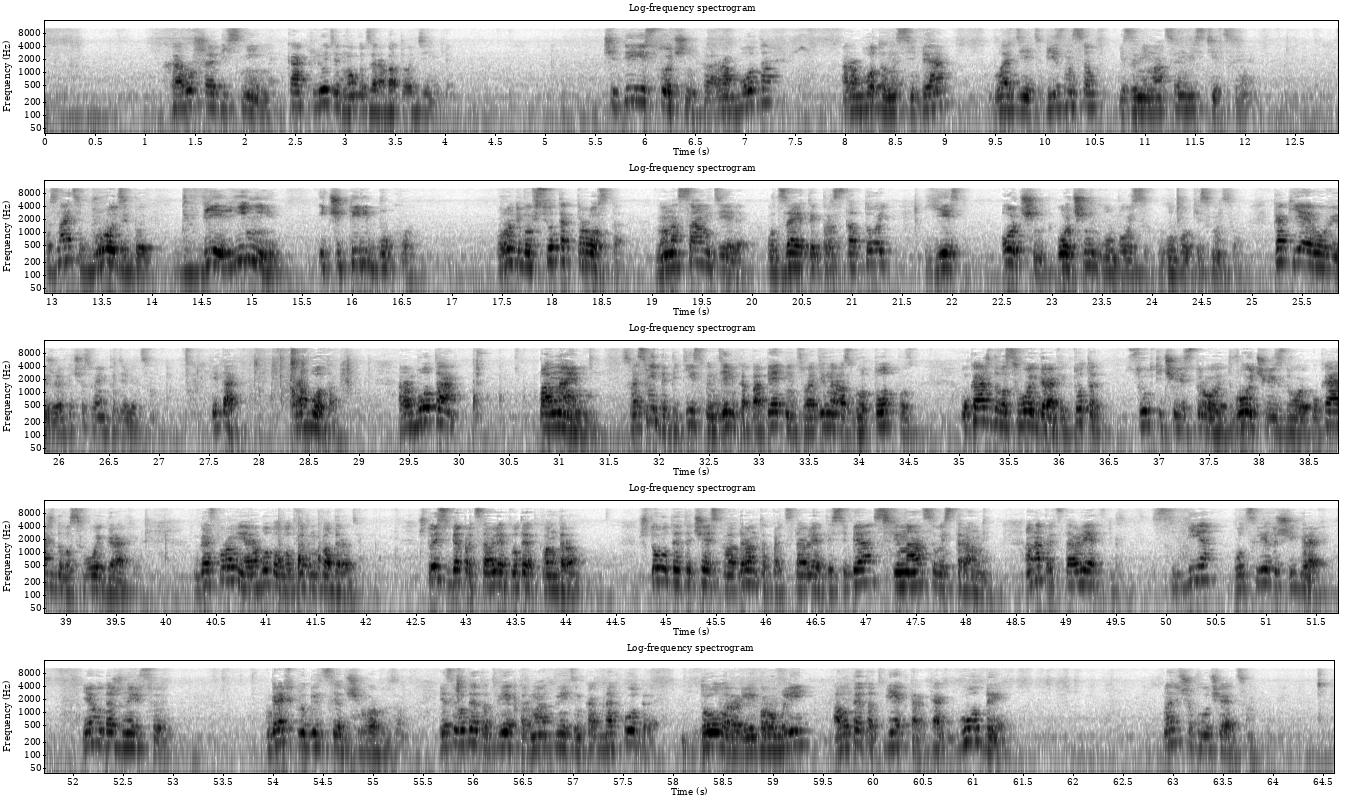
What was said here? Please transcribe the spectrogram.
хорошее объяснение, как люди могут зарабатывать деньги. Четыре источника. Работа, работа на себя, владеть бизнесом и заниматься инвестициями. Вы знаете, вроде бы две линии и четыре буквы. Вроде бы все так просто, но на самом деле вот за этой простотой есть очень-очень глубокий, смысл. Как я его вижу, я хочу с вами поделиться. Итак, работа. Работа по найму. С 8 до 5, с понедельника по пятницу, один раз в год отпуск. У каждого свой график. Кто-то сутки через трое, двое через двое. У каждого свой график. В «Газпроме» я работал вот в этом квадрате. Что из себя представляет вот этот квадрат? Что вот эта часть квадранта представляет из себя с финансовой стороны? Она представляет себе вот следующий график. Я его даже нарисую. График выглядит следующим образом. Если вот этот вектор мы отметим как доходы, доллары либо рубли, а вот этот вектор как годы, знаете, что получается?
